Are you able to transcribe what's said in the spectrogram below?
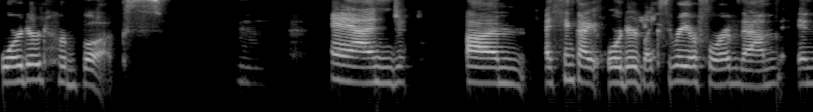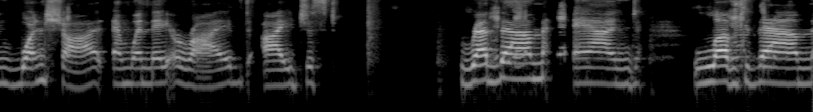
ordered her books. Mm. And um, I think I ordered like three or four of them in one shot. And when they arrived, I just read them and loved them.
